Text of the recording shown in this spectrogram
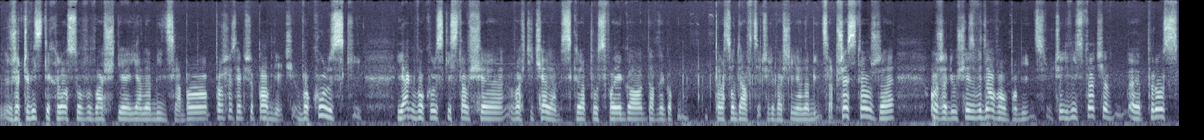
rzeczywistych losów właśnie Jana Mincla, bo proszę sobie przypomnieć, Wokulski, jak Wokulski stał się właścicielem sklepu swojego dawnego pracodawcy, czyli właśnie Jana Mincla, przez to, że ożenił się z wdową po Minclu, czyli w istocie e, Prus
